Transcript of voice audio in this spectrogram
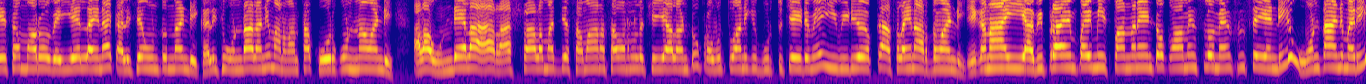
దేశం మరో వెయ్యేళ్ళైనా కలిసే ఉంటుందండి. కలిసి ఉండాలని మనమంతా కోరుకుంటున్నామండి. అలా ఉండేలా రాష్ట్రాల మధ్య సమాన సవరణలు చేయాలంటూ ప్రభుత్వానికి గుర్తు చేయడమే ఈ వీడియో యొక్క అసలైన అర్థం అండి ఇక నా ఈ అభిప్రాయంపై మీ స్పందన ఏంటో కామెంట్స్లో మెన్షన్ చేయండి. ఉంటాండి మరి.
